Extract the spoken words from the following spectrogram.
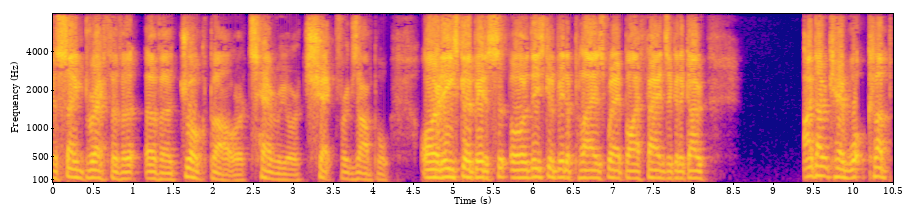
the same breath of a of a Drogba or a Terry or a Cech, for example, or are these going to be the or are these going to be the players whereby fans are going to go, I don't care what club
